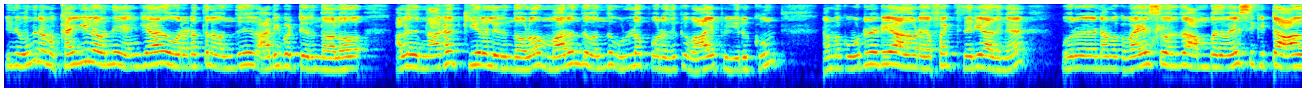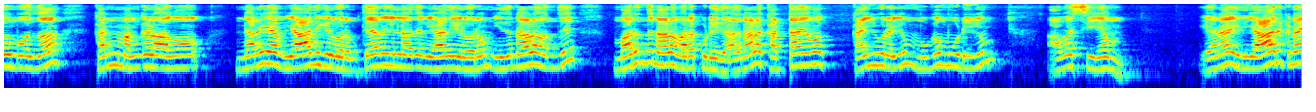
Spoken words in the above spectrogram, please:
இது வந்து நம்ம கையில் வந்து எங்கேயாவது ஒரு இடத்துல வந்து அடிபட்டு இருந்தாலோ அல்லது நகைக்கீரல் இருந்தாலோ மருந்து வந்து உள்ளே போகிறதுக்கு வாய்ப்பு இருக்கும். நமக்கு உடனடியாக அதோட எஃபெக்ட் தெரியாதுங்க. ஒரு நமக்கு வயசு வந்து ஐம்பது வயசு ஆகும்போது தான் கண் மங்கலாகும். நிறைய வியாதிகள் வரும். தேவையில்லாத வியாதிகள் வரும். இதனால் வந்து மருந்துனால் வரக்கூடியது. அதனால் கட்டாயமாக கையுறையும் முகமூடியும் அவசியம். ஏன்னா இது யாருக்குன்னா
